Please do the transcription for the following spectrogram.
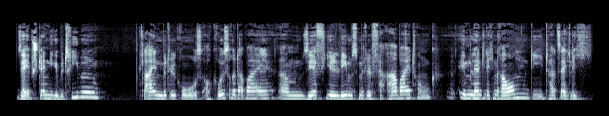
selbstständige Betriebe, klein, mittelgroß, auch größere dabei, ähm, sehr viel Lebensmittelverarbeitung im ländlichen Raum, die tatsächlich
